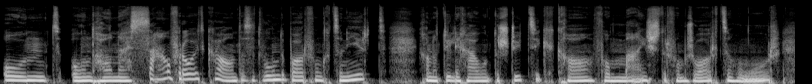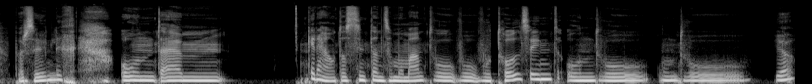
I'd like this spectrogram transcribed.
und, und eine sau Freude gehabt und das hat wunderbar funktioniert. Ich hatte natürlich auch Unterstützung gehabt vom Meister vom schwarzen Humor persönlich und ähm, genau, das sind dann so Momente, wo, wo, wo toll sind und wo, und wo ja,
